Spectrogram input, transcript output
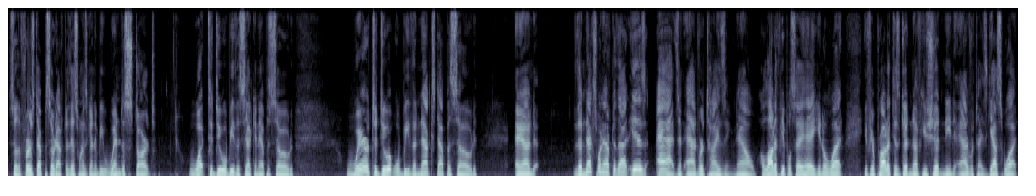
So the first episode after this one is going to be when to start. What to do will be the second episode. Where to do it will be the next episode. And the next one after that is ads and advertising. Now, a lot of people say, hey, you know what? If your product is good enough, you shouldn't need to advertise. Guess what?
